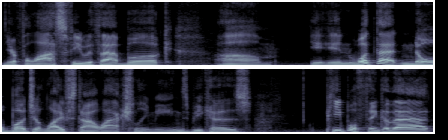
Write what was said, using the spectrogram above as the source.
your philosophy with that book. Um, in what that no budget lifestyle actually means because people think of that.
